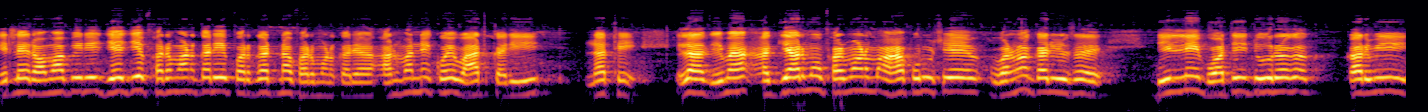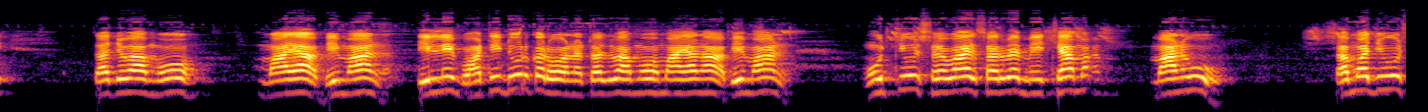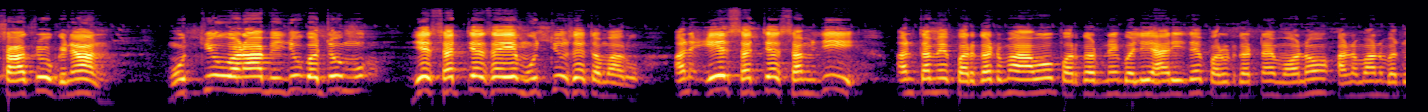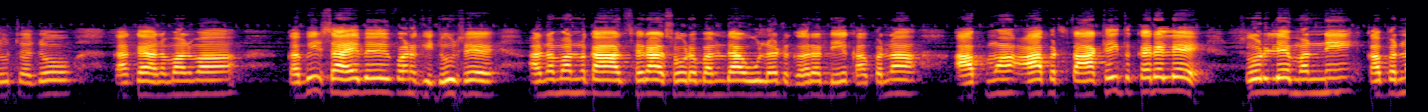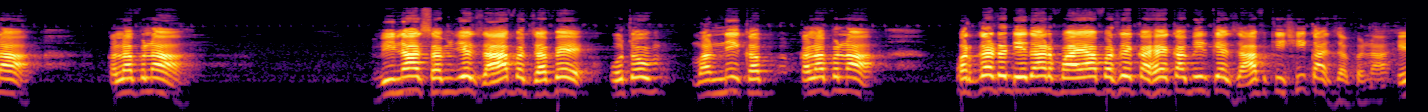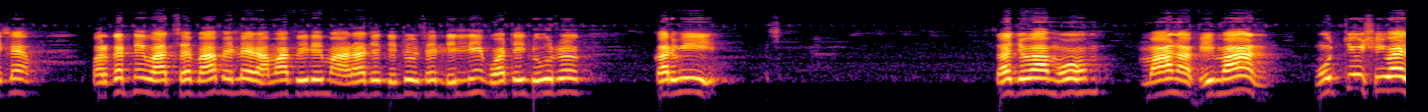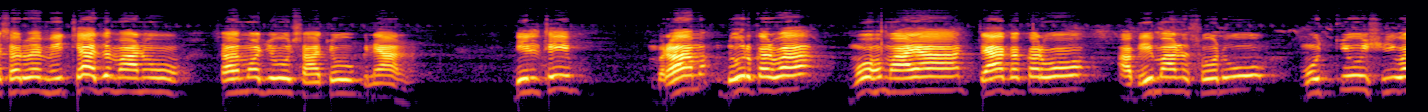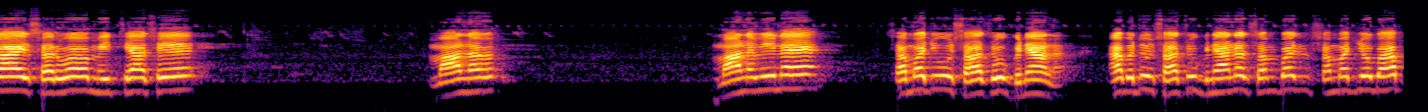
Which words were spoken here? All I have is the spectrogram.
એટલે રોમાપીરી જે જે ફરમાણ કરી પરગટના ફરમાણ કર્યા. હનુમાનની કોઈ વાત કરી નથી. એટલે જેમાં અગિયારમું ફરમાણ મહાપુરુષે વર્ણન કર્યું છે, દિલની ભોતી દૂર કરવી તજવા મોહ માયા અભિમાન, દિલની ભોંતી દૂર કરો અને તજવા મોહ માયાના અભિમાન. મૃત્યુ સિવાય સર્વે મિથ્યા માનવું, સમજવું સાચું જ્ઞાન. મૃત્યુ વણા બીજું બધું જે સત્ય છે એ મૃત્યુ છે તમારું. અને એ સત્ય સમજી અને તમે પ્રગટમાં આવો, પ્રગટને બલિહારી છે, પ્રગટને મોનો, હનુમાન બધું તજો. કારણ કે હનુમાનમાં કબીર સાહેબે પણ કીધું છે, અનમન કા અથરા છોડ બંદા ઉલટ ઘર દેખ અપના આપમાં આપ તાકીદ કરે લે છોડ લે મનની કપના, કલ્પના. વિના સમજે ઝાપ જપે, ઓ તો મનની કલ્પના. પ્રગટ દેદાર પાયા પછી કહે કબીર કે ઝાપ કિસી કા જપના? એટલે પ્રગટની વાત છે બાપ એટલે રામાપીરી મહારાજે કીધું છે, દિલની ભોથી દૂર કરવી, સજવા મોહ, માન અભિમાન, મૃત્યુ સિવાય સર્વે મિથ્યા જ માનવું સમજવું સાચું જ્ઞાન. દિલથી ભ્રમ દૂર કરવા, મોહ માયા ત્યાગ કરવો, અભિમાન છોડવું મૃત્યુ સિવાય સર્વ મિથ્યા છે માનવ માનવીને સમજવું સાચું જ્ઞાન. આ બધું સાચું જ્ઞાન જ સમજ સમજો બાપ.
